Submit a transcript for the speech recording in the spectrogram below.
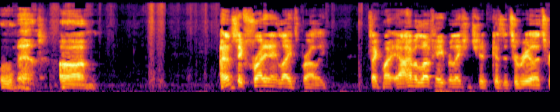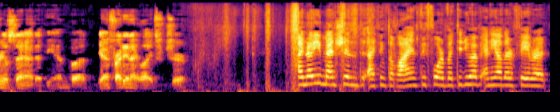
Oh man, um, I have to say Friday Night Lights probably. It's like my I have a love hate relationship because it's a real it's real sad at the end, but yeah, Friday Night Lights for sure. I know you mentioned I think the Lions before, but did you have any other favorite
